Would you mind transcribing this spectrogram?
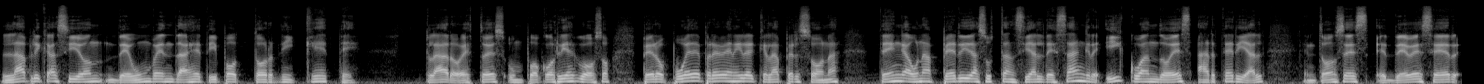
la aplicación de un vendaje tipo torniquete. Claro, esto es un poco riesgoso, pero puede prevenir el que la persona tenga una pérdida sustancial de sangre y cuando es arterial, entonces eh, debe ser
